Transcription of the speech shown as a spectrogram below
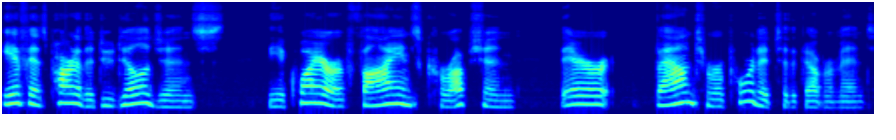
if as part of the due diligence, the acquirer finds corruption, they're bound to report it to the government.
